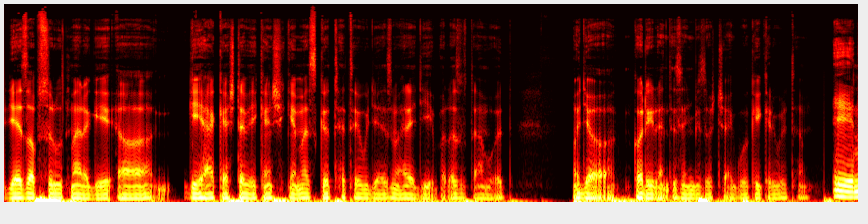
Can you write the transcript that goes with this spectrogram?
Ugye ez abszolút már a, G- a GHK-s tevékenységemhez köthető, ugye ez már egy évvel azután volt, hogy a Kari Rendezvénybizottságból kikerültem. Én,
